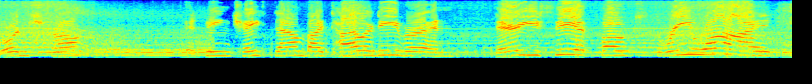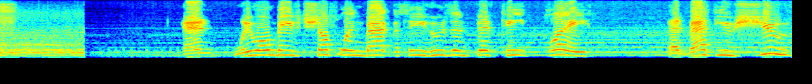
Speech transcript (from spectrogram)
Jordan Strunk is being chased down by Tyler Deaver, and there you see it, folks, three wide. And we won't be shuffling back to see who's in 15th place. And Matthew Shute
